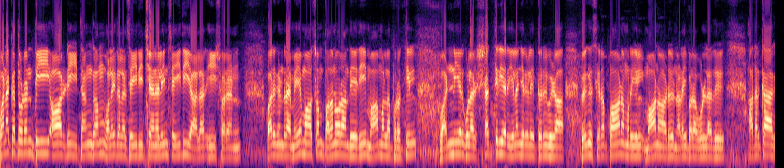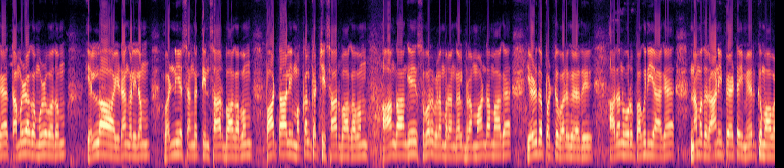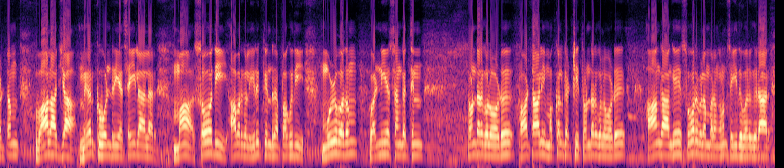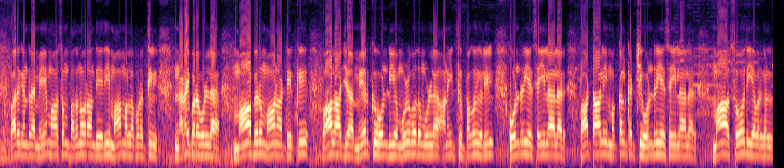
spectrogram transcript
வணக்கத்துடன் பிஆர்டி தங்கம் வலைதள செய்தி சேனலின் செய்தியாளர் ஈஸ்வரன். வருகின்ற மே மாதம் பதினோராம் தேதி மாமல்லபுரத்தில் வன்னியர் குல சத்திரியர் இளைஞர்களை பெருவிழா வெகு சிறப்பான முறையில் மாநாடு நடைபெற உள்ளது அதற்காக தமிழகம் முழுவதும் எல்லா இடங்களிலும் வன்னியர் சங்கத்தின் சார்பாகவும் பாட்டாளி மக்கள் கட்சி சார்பாகவும் ஆங்காங்கே சுவர் விளம்பரங்கள் பிரம்மாண்டமாக எழுதப்பட்டு வருகிறது. அதன் ஒரு பகுதியாக நமது ராணிப்பேட்டை மேற்கு மாவட்டம் வாலாஜா மேற்கு ஒன்றிய செயலாளர் மா. சோதி அவர்கள் இருக்கின்ற பகுதி முழுவதும் வன்னியர் சங்கத்தின் தொண்டர்களோடு பாட்டாளி மக்கள் கட்சி தொண்டர்களோடு ஆங்காங்கே சுவர் விளம்பரங்களும் செய்து வருகிறார். வருகின்ற மே மாதம் பதினோராம் தேதி மாமல்லபுரத்தில் நடைபெறவுள்ள மாபெரும் மாநாட்டிற்கு வாலாஜா மேற்கு ஒன்றியம் முழுவதும் உள்ள அனைத்து பகுதிகளில் ஒன்றிய செயலாளர் பாட்டாளி மக்கள் கட்சி ஒன்றிய செயலாளர் மா சோதி அவர்கள்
